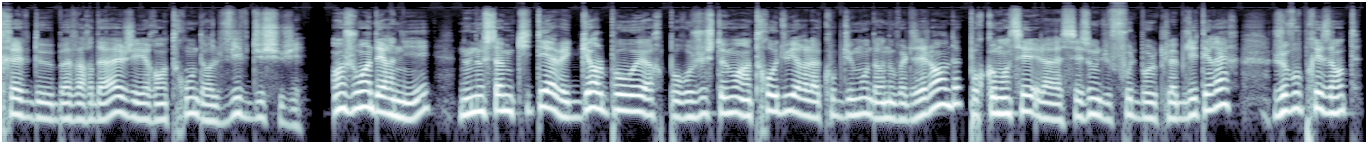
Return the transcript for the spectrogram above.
trêve de bavardage et rentrons dans le vif du sujet. En juin dernier, nous nous sommes quittés avec Girl Power pour justement introduire la Coupe du Monde en Nouvelle-Zélande. Pour commencer la saison du Football Club littéraire, je vous présente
